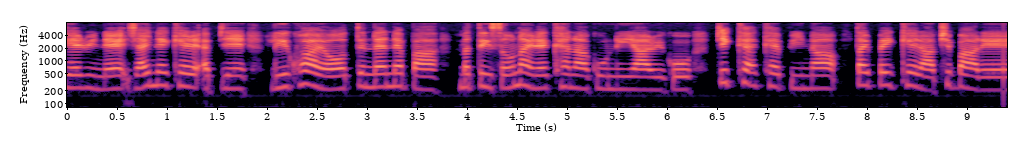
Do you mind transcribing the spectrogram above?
ခဲရီနဲ့ရိုက်နှက်ခဲ့တဲ့အပြင်လေးခွရောတင်းနဲ့နဲ့ပါမတိဆုံးနိုင်တဲ့ခန္ဓာကိုယ်နေရာတွေကိုပြစ်ခတ်ခဲ့ပြီးနောက်တိုက်ပိတ်ခဲ့တာဖြစ်ပါတယ်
